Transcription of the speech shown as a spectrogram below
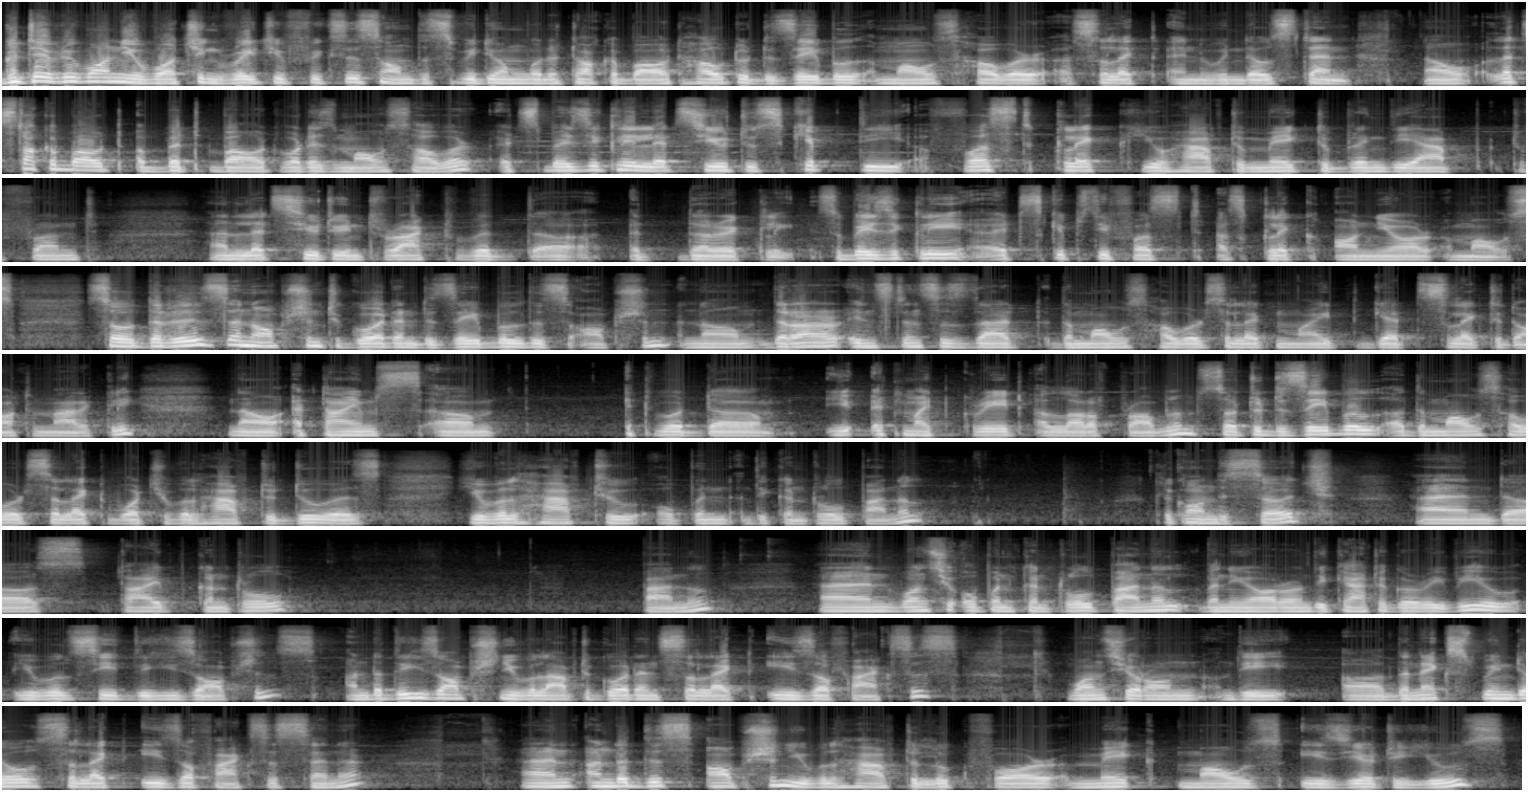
Good day everyone, you're watching Ray Tube Fixes. On this video, I'm going to talk about how to disable mouse hover uh, select in Windows 10. Now, let's talk about a bit about what is mouse hover. It's basically lets you to skip the first click you have to make to bring the app to front and lets you to interact with uh, it directly. So basically it skips the first uh, click on your mouse. So there is an option to go ahead and disable this option. Now there are instances that the mouse hover select might get selected automatically. Now at times um, it would uh, it might create a lot of problems. So to disable uh, the mouse hover select what you will have to do is you will have to open the control panel click on the search and uh, type control panel. And once you open control panel when you are on the category view you will see these options. Under these options you will have to go ahead and select ease of access. Once you're on the uh, the next window select ease of access center. And under this option you will have to look for make mouse easier to use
